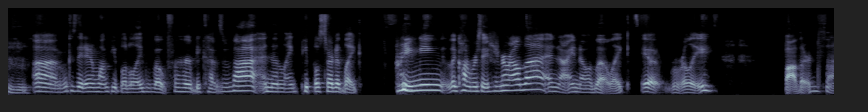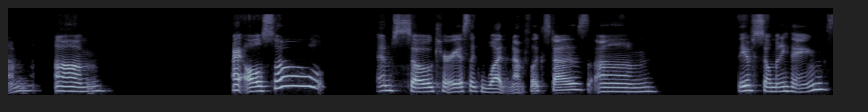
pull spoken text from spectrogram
Mhm. um because they didn't want people to like vote for her because of that. And then like people started like framing the conversation around that. And I know that like it really bothered them. Um I also am so curious like what Netflix does. Um they have so many things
